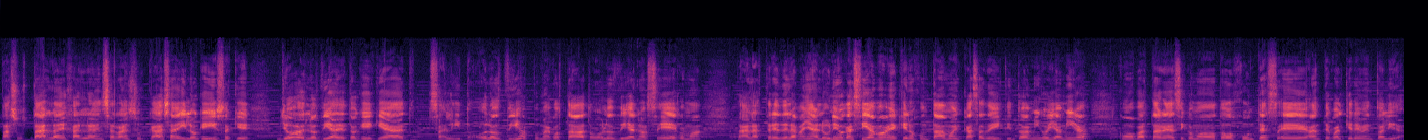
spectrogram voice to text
para asustarla, dejarla encerrada en sus casas. Y lo que hizo es que yo en los días de toque de queda salí todos los días, pues me acostaba todos los días, no sé, como a, las 3 de la mañana. Lo único que hacíamos es que nos juntábamos en casas de distintos amigos y amigas, como para estar así como todos juntos eh, ante cualquier eventualidad.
